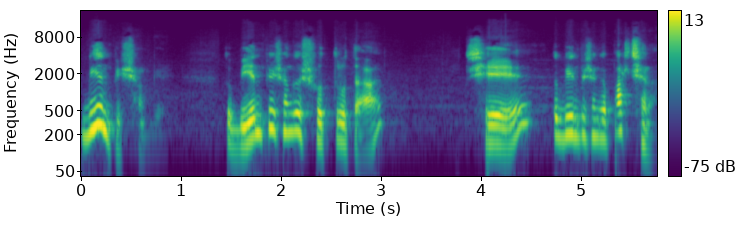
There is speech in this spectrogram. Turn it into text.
বিএনপির সঙ্গে। তো বিএনপির সঙ্গে শত্রুতা সে তো বিএনপির সঙ্গে পারছে না।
